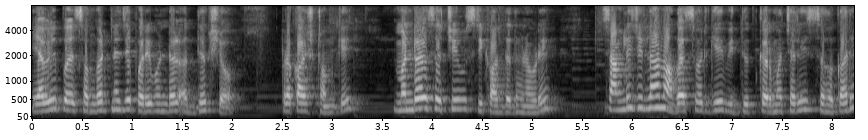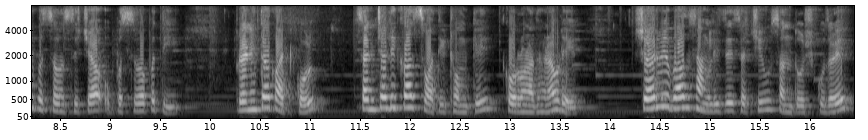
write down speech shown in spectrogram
यावेळी संघटनेचे परिमंडळ अध्यक्ष प्रकाश ठोमके मंडळ सचिव श्रीकांत धनवडे सांगली जिल्हा मागासवर्गीय विद्युत कर्मचारी सहकारी संस्थेच्या उपसभापती प्रणिता काटकोळ संचालिका स्वाती ठोमके करुणा धनवडे शहर विभाग सांगलीचे सचिव संतोष कुदळे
